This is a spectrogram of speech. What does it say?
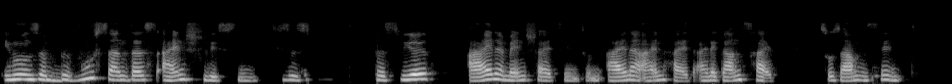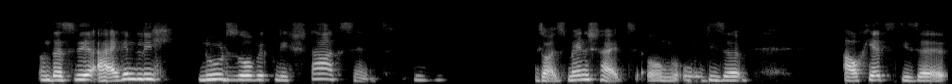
in unserem Bewusstsein das einschließen, dieses, dass wir eine Menschheit sind und eine Einheit, eine Ganzheit zusammen sind. Und dass wir eigentlich nur so wirklich stark sind. Mhm. so als Menschheit, um, um diese, auch jetzt diese,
